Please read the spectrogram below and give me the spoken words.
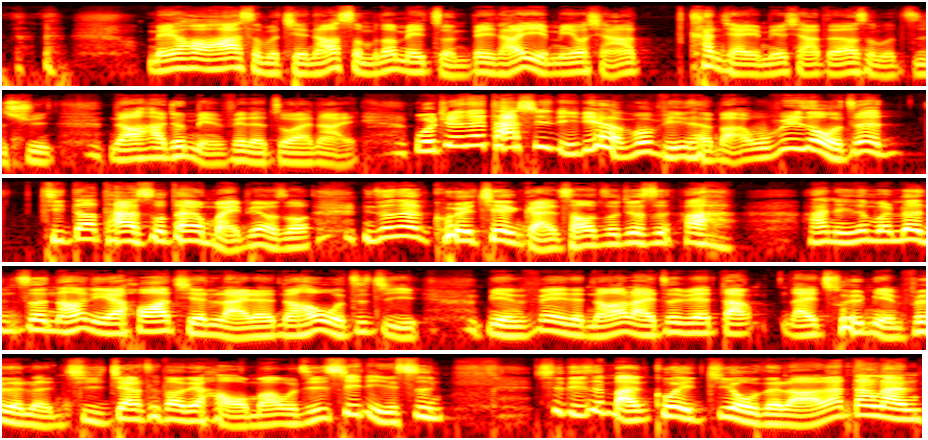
没花花什么钱，然后什么都没准备，然后也没有想要。看起来也没有想要得到什么资讯，然后他就免费的坐在那里。我觉得他心里一定很不平衡吧。我比如说，我真的听到他说他要买票的时候，你知道那个亏欠感操作就是啊啊，你那么认真，然后你还花钱来了，然后我自己免费的，然后来这边当来吹免费的冷气，这样子到底好吗？我其实心里是心里是蛮愧疚的啦。那当然，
